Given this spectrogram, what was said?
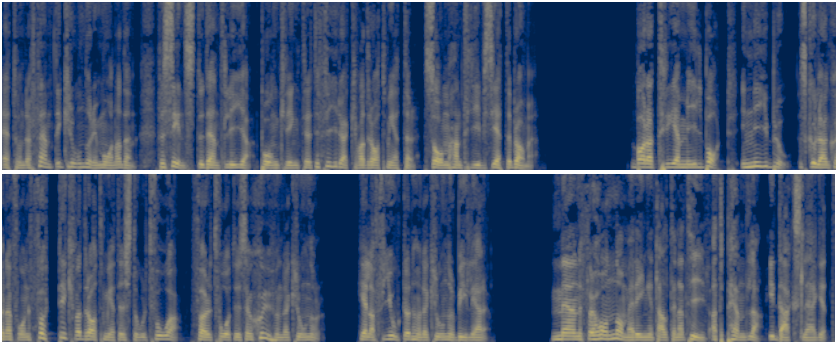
150 kronor i månaden för sin studentlya på omkring 34 kvadratmeter som han trivs jättebra med. Bara tre mil bort, i Nybro, skulle han kunna få en 40 kvadratmeter stor tvåa för 2700 kronor. Hela 1400 kronor billigare. Men för honom är det inget alternativ att pendla i dagsläget.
